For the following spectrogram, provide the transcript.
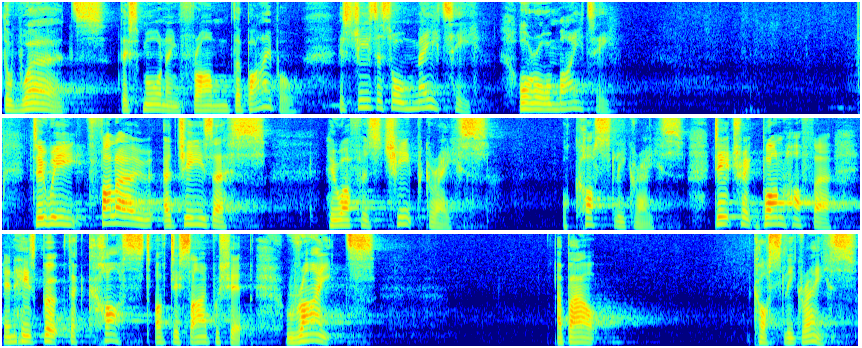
the words this morning from the Bible. Is Jesus Almighty or Almighty? Do we follow a Jesus who offers cheap grace or costly grace? Dietrich Bonhoeffer, in his book, The Cost of Discipleship, writes about costly grace.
